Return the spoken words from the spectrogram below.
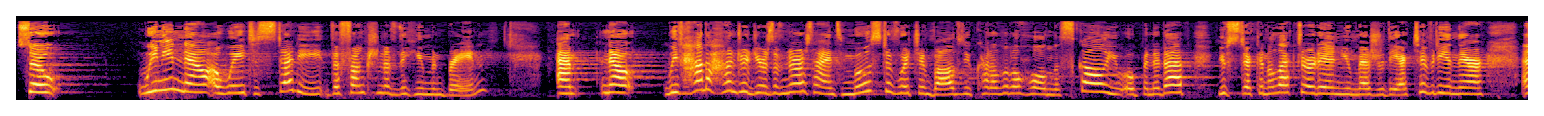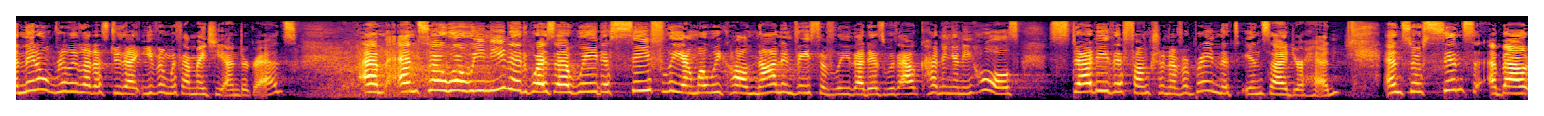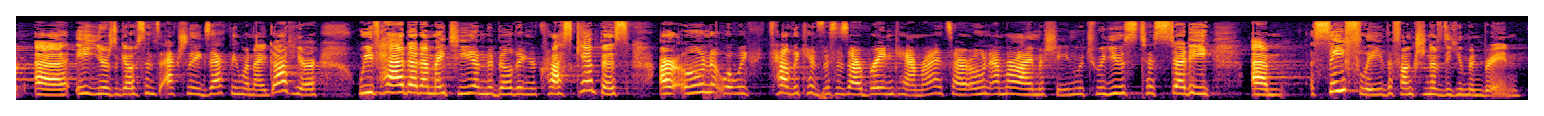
So we need now a way to study the function of the human brain. Um, now, we've had 100 years of neuroscience, most of which involves you cut a little hole in the skull, you open it up, you stick an electrode in, you measure the activity in there, and they don't really let us do that even with MIT undergrads. Um, and so what we needed was a way to safely and what we call non-invasively, that is without cutting any holes, study the function of a brain that's inside your head. And so since about uh, eight years ago, since actually exactly when I got here, we've had at MIT and the building across campus our own, what we tell the kids, this is our brain camera. It's our own MRI machine, which we use to study um, safely the function of the human brain.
